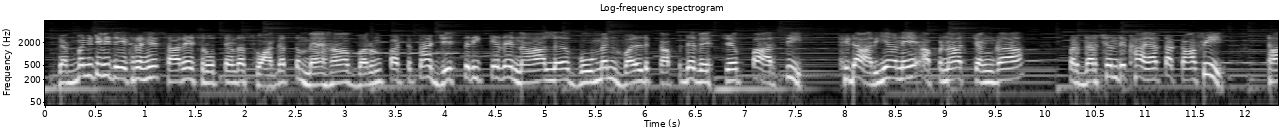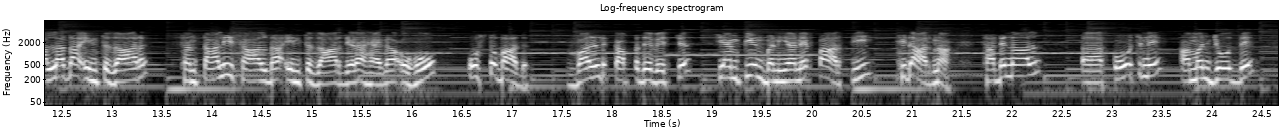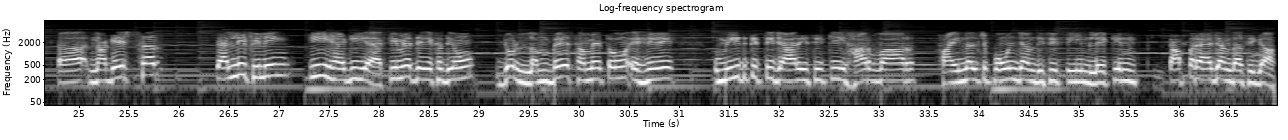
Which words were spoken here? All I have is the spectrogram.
Jagbani TV ਦੇਖ ਰਹੇ ਸਾਰੇ ਸਰੋਤਿਆਂ ਦਾ ਸਵਾਗਤ। ਮੈਂ ਹਾਂ ਵਰੁਣ ਭੱਟ ਤਾਂ ਜਿਸ ਤਰੀਕੇ ਦੇ ਨਾਲ ਵੂਮਨ ਵਰਲਡ ਕੱਪ ਦੇ ਵਿੱਚ ਭਾਰਤੀ ਖਿਡਾਰੀਆਂ ਨੇ ਆਪਣਾ ਚੰਗਾ ਪ੍ਰਦਰਸ਼ਨ ਦਿਖਾਇਆ ਤਾਂ ਕਾਫੀ ਸਾਲਾਂ ਦਾ ਇੰਤਜ਼ਾਰ 47 ਸਾਲ ਦਾ ਇੰਤਜ਼ਾਰ ਜਿਹੜਾ ਹੈਗਾ ਉਹ, ਉਸ ਤੋਂ ਬਾਅਦ ਵਰਲਡ ਕੱਪ ਦੇ ਵਿੱਚ ਚੈਂਪੀਅਨ ਬਣੀਆਂ ਨੇ ਭਾਰਤੀ ਖਿਡਾਰਨਾਂ। ਸਾਡੇ ਨਾਲ ਕੋਚ ਨੇ ਅਮਨਜੋਤ ਦੇ। ਨਾਗੇਸ਼ ਸਰ ਪਹਿਲੀ ਫੀਲਿੰਗ ਕੀ ਹੈਗੀ ਹੈ? ਕਿਵੇਂ ਦੇਖਦੇ ਹੋ? ਜੋ ਲੰਬੇ ਸਮੇਂ ਤੋਂ ਇਹ ਉਮੀਦ ਕੀਤੀ ਜਾ ਰਹੀ ਸੀ ਕਿ ਹਰ ਵਾਰ ਫਾਈਨਲ 'ਚ ਪਹੁੰਚ ਜਾਂਦੀ ਸੀ ਟੀਮ ਲੇਕਿਨ ਕੱਪ ਰਹਿ ਜਾਂਦਾ ਸੀਗਾ।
